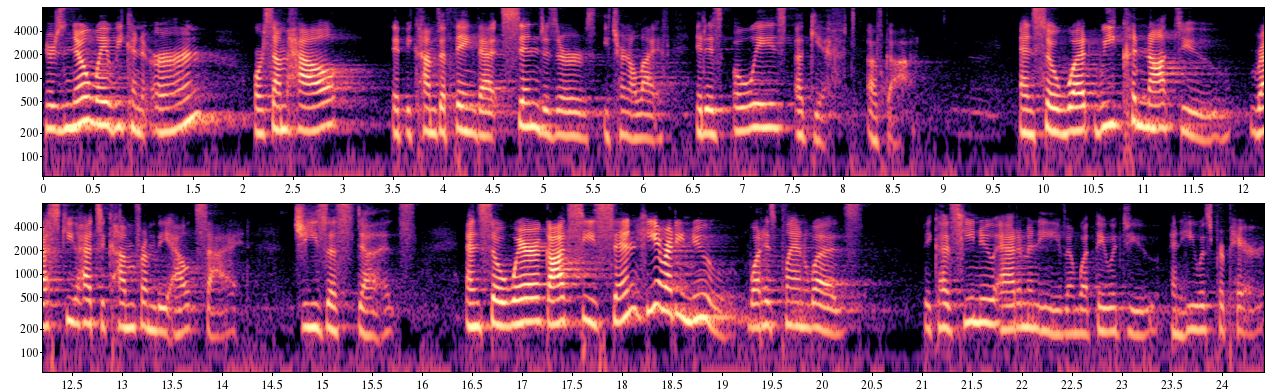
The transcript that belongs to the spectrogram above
There's no way we can earn or somehow it becomes a thing that sin deserves eternal life. It is always a gift of God. And so, what we could not do, rescue had to come from the outside. Jesus does. And so, where God sees sin, he already knew what his plan was because he knew Adam and Eve and what they would do, and he was prepared.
